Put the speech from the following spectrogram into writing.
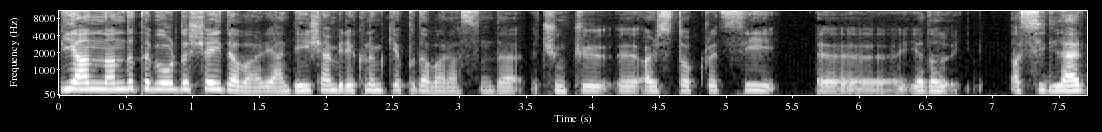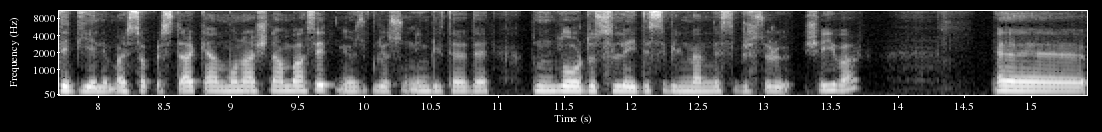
Bir yandan da tabii orada şey de var yani değişen bir ekonomik yapı da var aslında. Çünkü e, aristokrasi e, ya da asiller de diyelim aristokrasi derken monarşiden bahsetmiyoruz biliyorsun İngiltere'de bunun lordusu, lady'si bilmem nesi bir sürü şeyi var. Ee,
